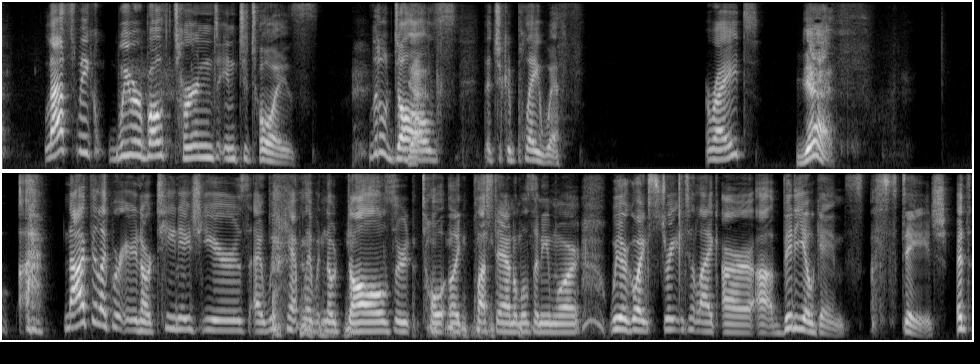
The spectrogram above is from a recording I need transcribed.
Last week we were both turned into toys. Little dolls that you could play with. Right? Yes. Now I feel like we're in our teenage years and we can't play with no dolls or to- like plush animals anymore. We are going straight into like our uh, video games stage. It's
